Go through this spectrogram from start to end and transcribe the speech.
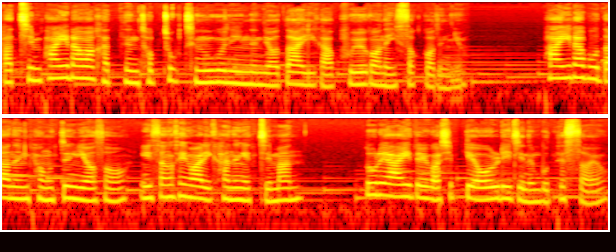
마침 파이라와 같은 접촉 증후군이 있는 여자아이가 보육원에 있었거든요. 파이라보다는 경증이어서 일상생활이 가능했지만 또래 아이들과 쉽게 어울리지는 못했어요.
